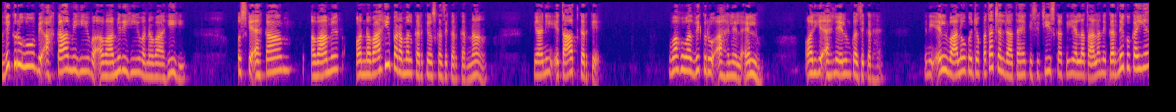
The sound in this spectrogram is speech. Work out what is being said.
ذکر ہو بے احکام ہی و عوامر ہی و نواحی ہی اس کے احکام عوامر اور نواحی پر عمل کر کے اس کا ذکر کرنا یعنی اطاط کر کے۔ وہ ہوا ذکر اہل علم اور یہ اہل علم کا ذکر ہے۔ یعنی علم والوں کو جو پتا چل جاتا ہے کسی چیز کا کہ یہ اللہ تعالیٰ نے کرنے کو کہی ہے،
